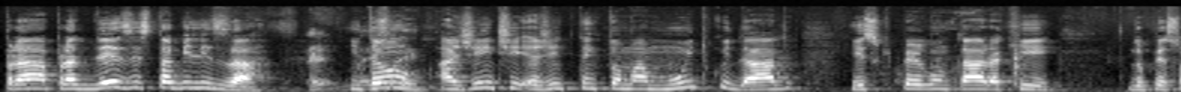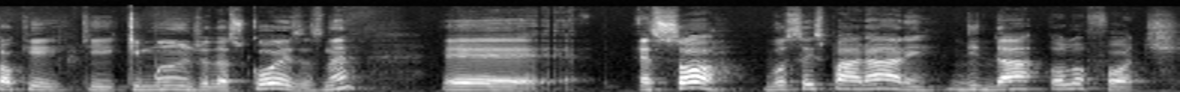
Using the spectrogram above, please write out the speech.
para desestabilizar. É, é então a, gente, a gente tem que tomar muito cuidado. Isso que perguntaram aqui do pessoal que, que, que manja das coisas, né? É, é só vocês pararem de dar holofote.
